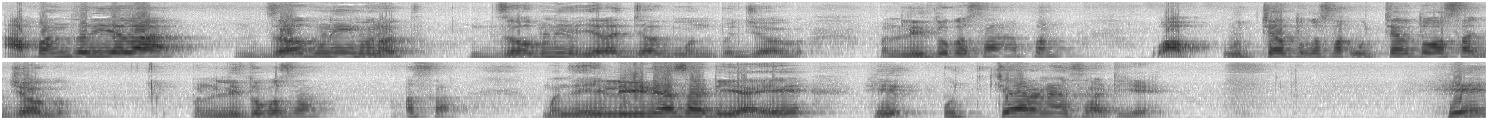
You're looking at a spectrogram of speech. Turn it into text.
आपण जरी याला जग नाही म्हणत जग नाही याला जग म्हणतो जग. पण लिहितो कसा आपण? वाप उच्चारतो कसा? उच्चारतो असा जग. पण लिहितो कसा? असा. म्हणजे हे लिहिण्यासाठी आहे हे उच्चारण्यासाठी आहे. हे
